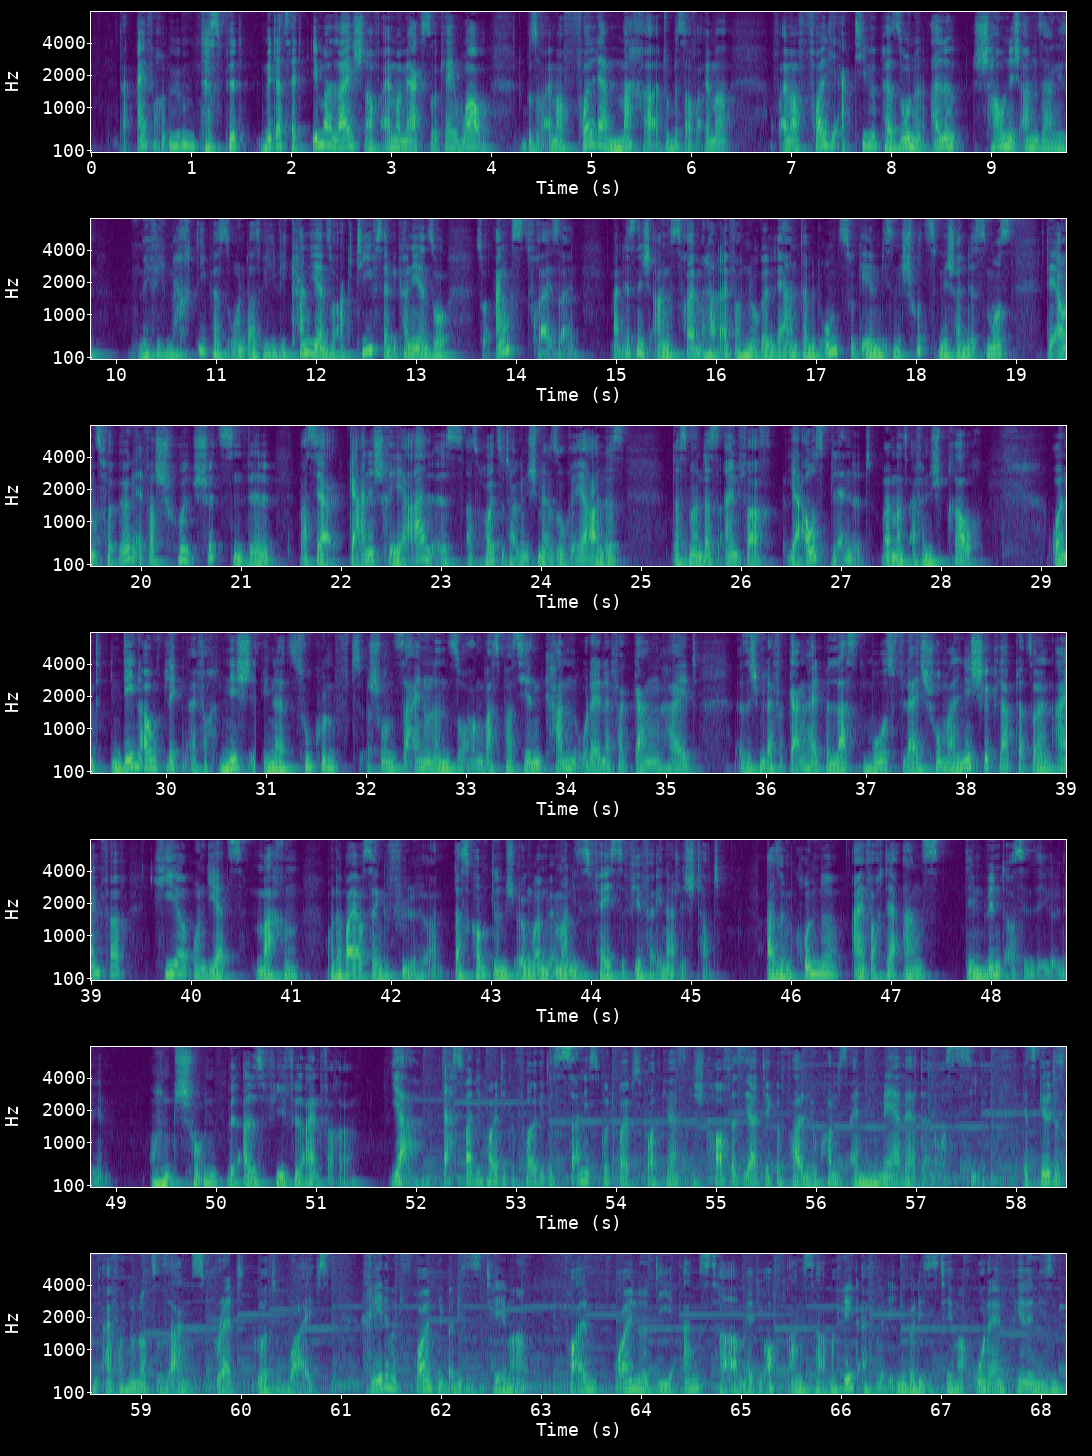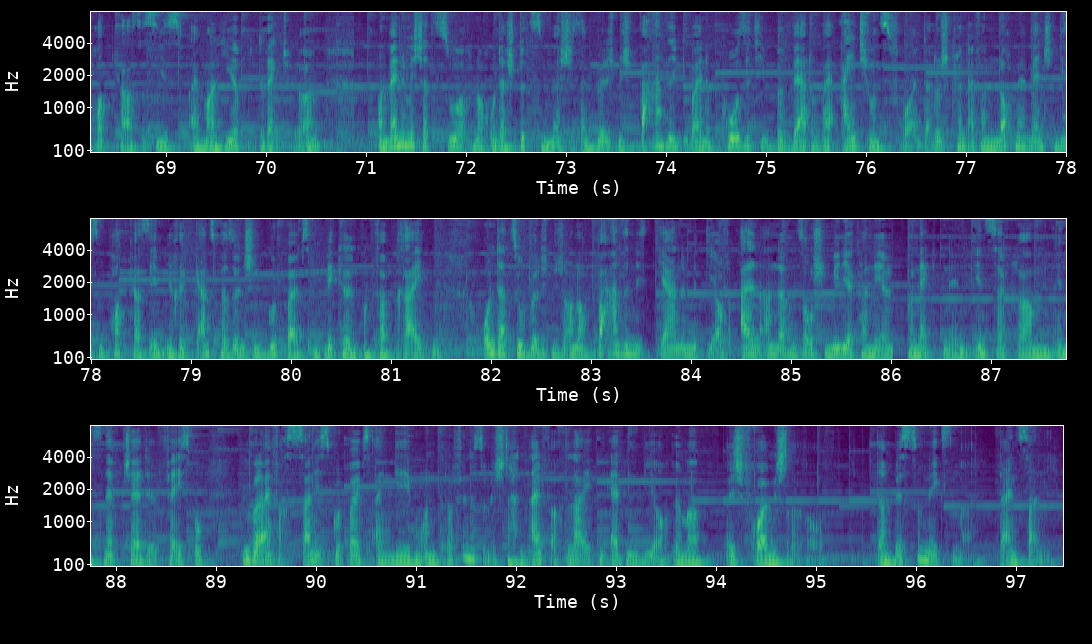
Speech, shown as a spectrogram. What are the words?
Einfach üben, das wird mit der Zeit immer leichter. Auf einmal merkst du, okay, wow, du bist auf einmal voll der Macher. Du bist auf einmal, auf einmal voll die aktive Person und alle schauen dich an und sagen, wie macht die Person das? Wie, wie kann die denn so aktiv sein? Wie kann die denn so, so angstfrei sein? Man ist nicht angstfrei, man hat einfach nur gelernt, damit umzugehen, diesen Schutzmechanismus, der uns vor irgendetwas schützen will, was ja gar nicht real ist, also heutzutage nicht mehr so real ist, dass man das einfach ja ausblendet, weil man es einfach nicht braucht. Und in den Augenblicken einfach nicht in der Zukunft schon sein und dann sorgen, was passieren kann oder in der Vergangenheit, äh, sich mit der Vergangenheit belasten, wo es vielleicht schon mal nicht geklappt hat, sondern einfach hier und jetzt machen und dabei auf sein Gefühl hören. Das kommt nämlich irgendwann, wenn man dieses Face to Fear verinnerlicht hat. Also im Grunde einfach der Angst den Wind aus den Segeln nehmen. Und schon wird alles viel, viel einfacher. Ja, das war die heutige Folge des Sunny's Good Vibes Podcast. Ich hoffe, sie hat dir gefallen. Du konntest einen Mehrwert daraus ziehen. Jetzt gilt es einfach nur noch zu sagen, spread good vibes. Rede mit Freunden über dieses Thema vor allem Freunde, die Angst haben, die oft Angst haben, red einfach mit ihnen über dieses Thema oder empfehle in diesem Podcast, dass sie es einmal hier direkt hören. Und wenn du mich dazu auch noch unterstützen möchtest, dann würde ich mich wahnsinnig über eine positive Bewertung bei iTunes freuen. Dadurch können einfach noch mehr Menschen diesen Podcast sehen, ihre ganz persönlichen Good Vibes entwickeln und verbreiten. Und dazu würde ich mich auch noch wahnsinnig gerne mit dir auf allen anderen Social Media Kanälen connecten, in Instagram, in Snapchat, in Facebook, überall einfach Sunny's Good Vibes eingeben und dort findest du mich dann. Einfach liken, adden, wie auch immer. Ich freue mich darauf. Dann bis zum nächsten Mal. Dein Sunny.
